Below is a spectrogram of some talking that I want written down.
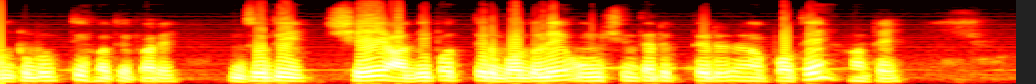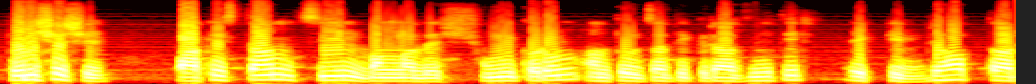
অন্তর্ভুক্তি হতে পারে, যদি সে আধিপত্যের বদলে অংশীদারিত্বের পথে হাঁটে। পরিশেষে, পাকিস্তান, চীন, বাংলাদেশ সমীকরণ আন্তর্জাতিক রাজনীতির একটি বৃহত্তর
